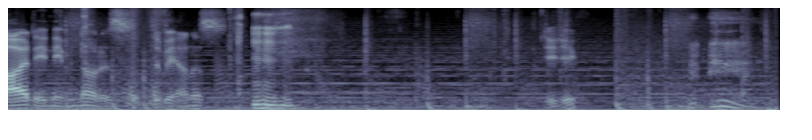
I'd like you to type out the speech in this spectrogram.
I didn't even notice, to be honest. Mhm. GG.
